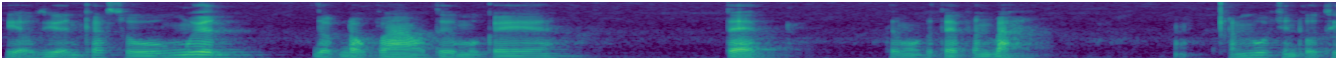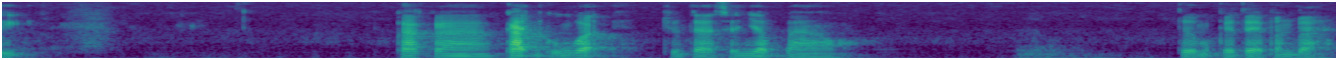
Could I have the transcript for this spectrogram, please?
biểu diễn các số nguyên được đọc vào từ một cái tệp, từ một cái tệp văn bản ấn nút trên đồ thị. Các à, cạnh cũng vậy, chúng ta sẽ nhập vào từ một cái tệp văn bản.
